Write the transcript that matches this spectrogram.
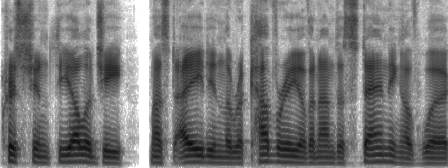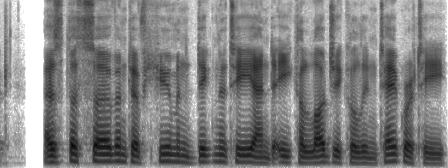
Christian theology must aid in the recovery of an understanding of work as the servant of human dignity and ecological integrity,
